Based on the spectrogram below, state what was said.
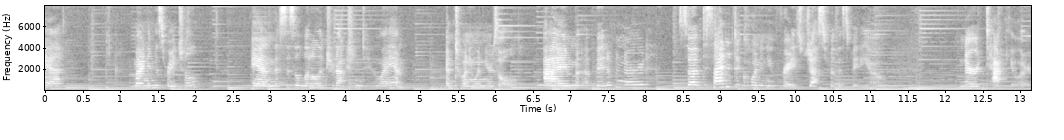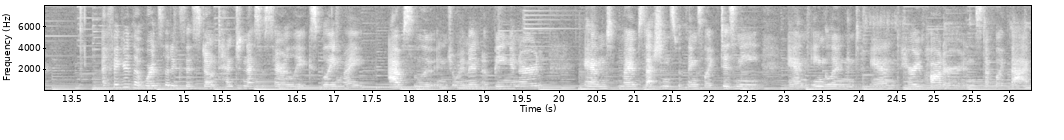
Hiya! My name is Rachel, and this is a little introduction to who I am. I'm 21 years old. I'm a bit of a nerd, so I've decided to coin a new phrase just for this video. Nerdtacular. I figured that words that exist don't tend to necessarily explain my absolute enjoyment of being a nerd and my obsessions with things like Disney and England and Harry Potter and stuff like that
